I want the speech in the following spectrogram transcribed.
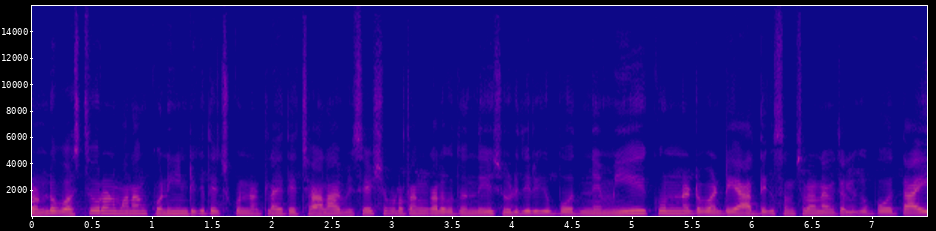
రెండు వస్తువులను మనం కొని ఇంటికి తెచ్చుకున్నట్లయితే చాలా విశేష కలుగుతుంది. సుడి తిరిగిపోతుంది. మీకున్నటువంటి ఆర్థిక సంస్థలు అవి తొలగిపోతాయి.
